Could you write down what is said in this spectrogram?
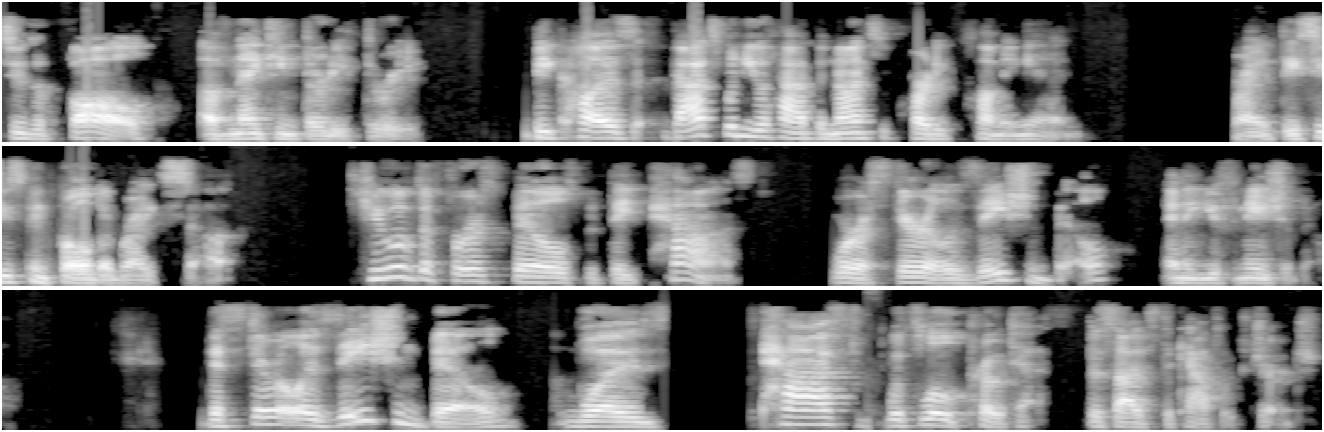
to the fall of 1933, because that's when you had the Nazi party coming in, right? They seized control of the Reichstag. Two of the first bills that they passed were a sterilization bill and a euthanasia bill. The sterilization bill was passed with little protest besides the Catholic Church.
